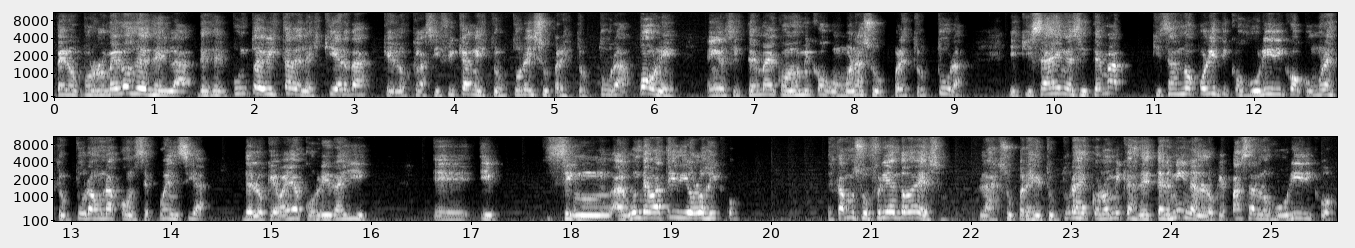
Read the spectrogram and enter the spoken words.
pero por lo menos desde, la, desde el punto de vista de la izquierda que los clasifican estructura y superestructura, pone en el sistema económico como una superestructura y quizás en el sistema, quizás no político, jurídico, como una estructura, una consecuencia de lo que vaya a ocurrir allí. Eh, y sin algún debate ideológico, estamos sufriendo de eso. Las superestructuras económicas determinan lo que pasa en lo jurídico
